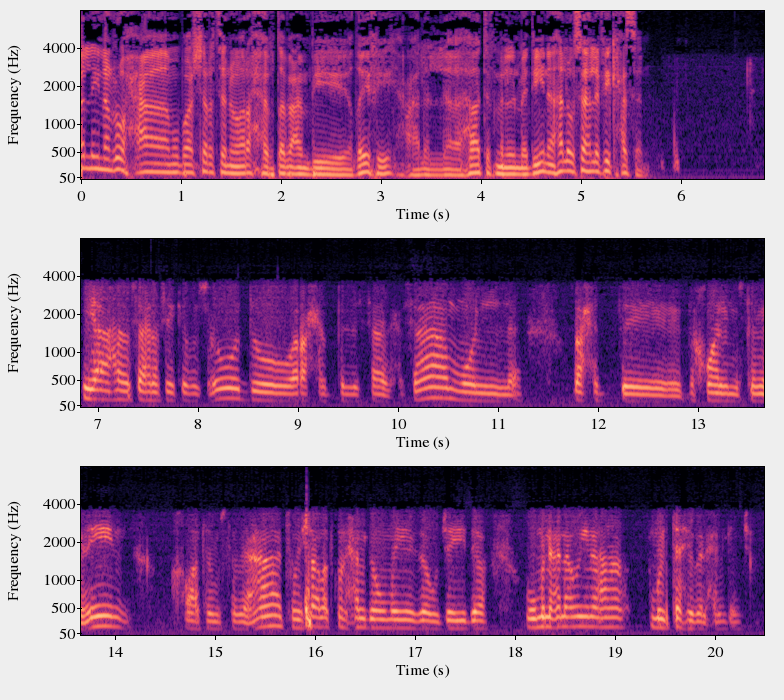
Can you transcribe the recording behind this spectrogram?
خلينا نروح مباشرة وارحب طبعا بضيفي على الهاتف من المدينة. هلا وسهلا فيك حسن. يا أهلا وسهلا فيك أبو سعود وأرحب بالأستاذ حسام وارحب باخوان المستمعين اخوات المستمعات وإن شاء الله تكون حلقة مميزة وجيدة ومن عناوينها ملتهبة الحلقة إن شاء الله.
